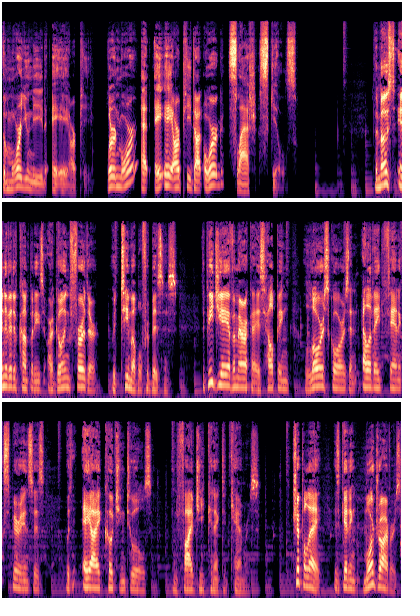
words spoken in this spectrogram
the more you need AARP. Learn more at aarp.org/skills. The most innovative companies are going further with T-Mobile for Business. The PGA of America is helping lower scores and elevate fan experiences with AI coaching tools and 5G connected cameras. AAA is getting more drivers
